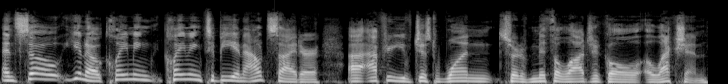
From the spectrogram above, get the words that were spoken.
and so you know claiming claiming to be an outsider uh, after you've just won sort of mythological election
